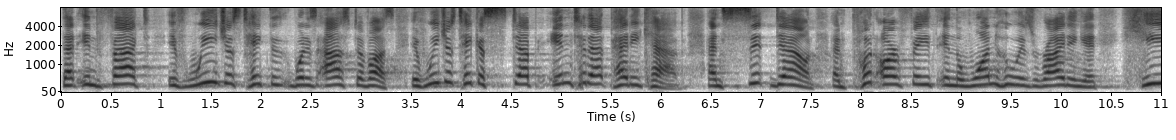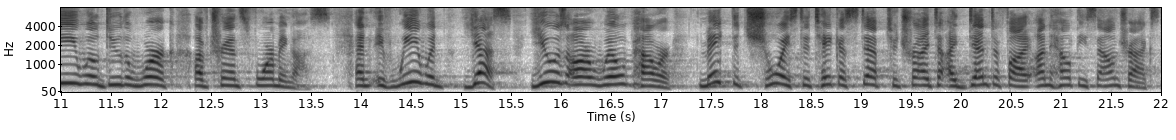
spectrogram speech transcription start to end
That in fact, if we just take the, what is asked of us, if we just take a step into that pedicab and sit down and put our faith in the one who is riding it, he will do the work of transforming us. And if we would, yes, use our willpower make the choice to take a step to try to identify unhealthy soundtracks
